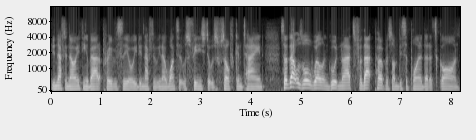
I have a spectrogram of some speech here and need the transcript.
You didn't have to know anything about it previously, or you didn't have to you know once it was finished, it was self contained. So that was all well and good, and that's for that purpose. I'm disappointed that it's gone.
